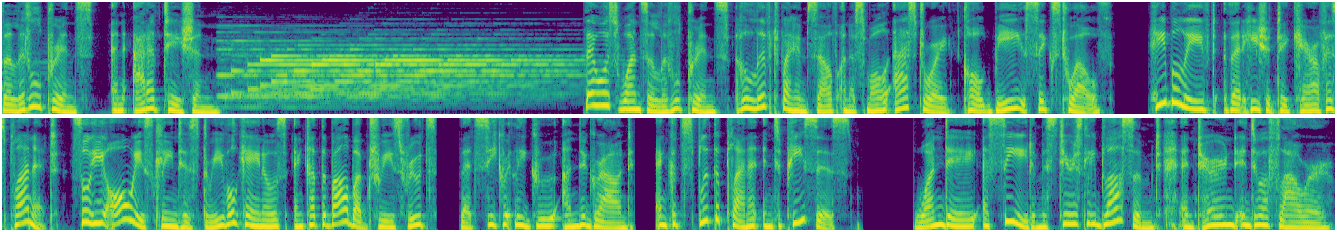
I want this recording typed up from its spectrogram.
The Little Prince, an adaptation. There was once a little prince who lived by himself on a small asteroid called B612. He believed that he should take care of his planet, so he always cleaned his three volcanoes and cut the baobab tree's roots that secretly grew underground and could split the planet into pieces. One day, a seed mysteriously blossomed and turned into a flower.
